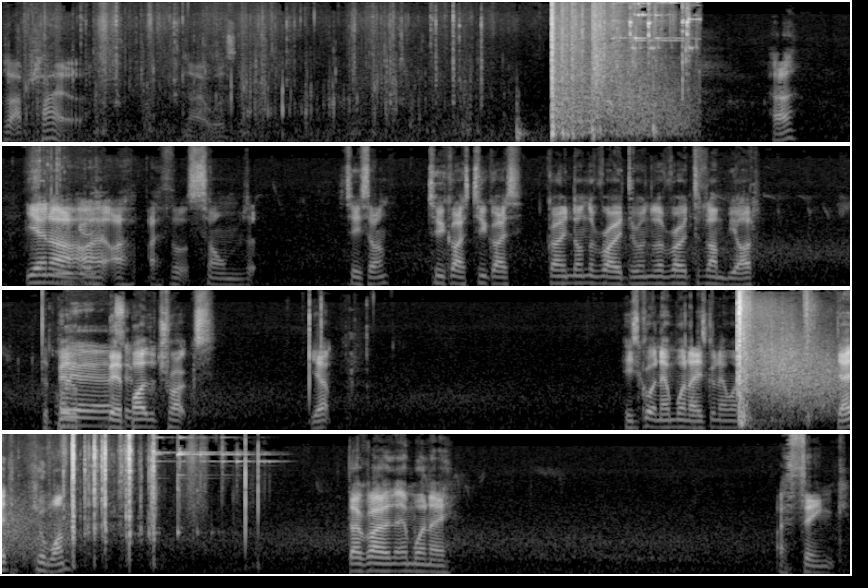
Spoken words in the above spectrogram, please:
Was that a player? No, it wasn't. Huh? Yeah, no, I, I, I thought someone was... See someone? Two guys, two guys. Going down the road, they're on the road to Lumberyard. The bit, Oh, yeah, yeah, bit by the trucks. Yep. He's got an M1A, he's got an M1A. Dead, kill one. That guy on M1A. I think.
